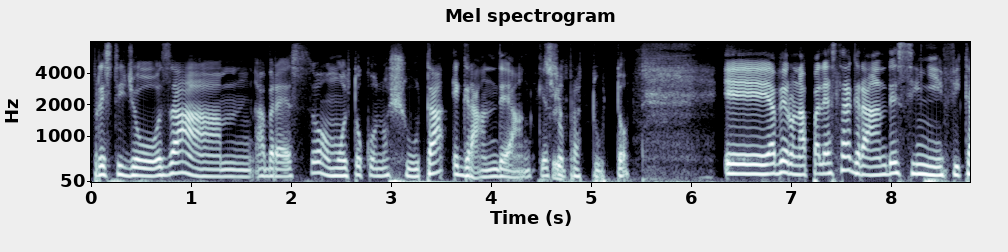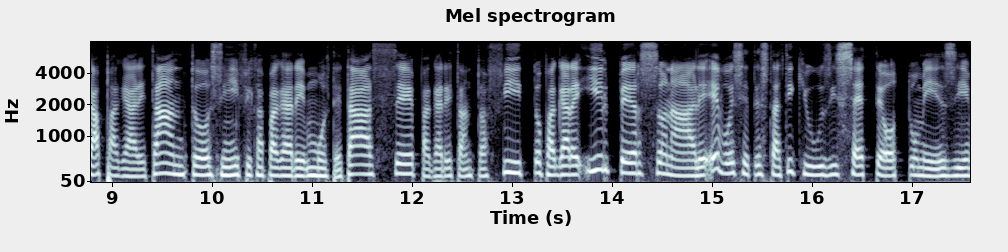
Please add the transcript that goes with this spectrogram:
prestigiosa a, a Bresso, molto conosciuta e grande anche, Sì. soprattutto. E avere una palestra grande significa pagare tanto, significa pagare molte tasse, pagare tanto affitto, pagare il personale e voi siete stati chiusi 7-8 mesi.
